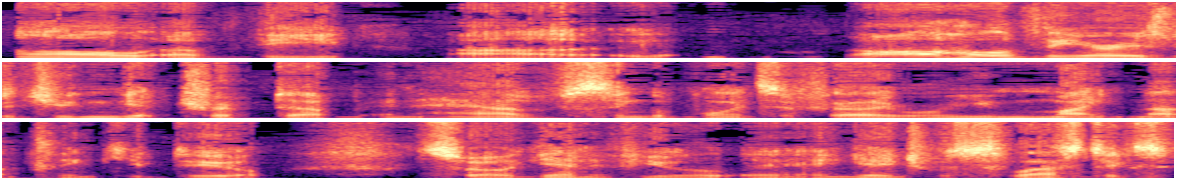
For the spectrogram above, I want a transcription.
all of the uh, all of the areas that you can get tripped up and have single points of failure where you might not think you do. So again, if you engage with Celestix,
